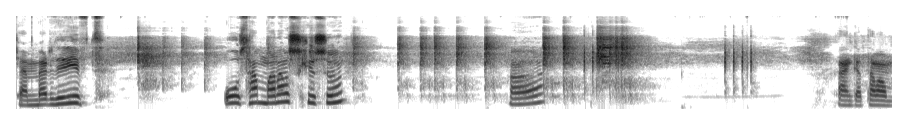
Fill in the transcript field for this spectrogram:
Çember drift. O sen bana mı sıkıyorsun? Ha? Kanka tamam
